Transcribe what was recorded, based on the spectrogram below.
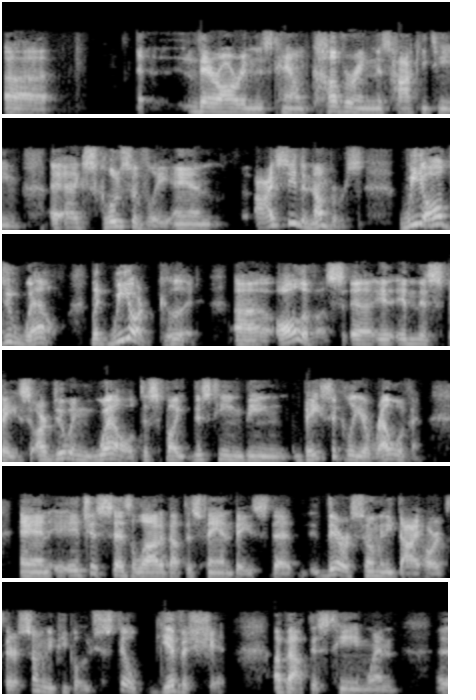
Uh, there are in this town covering this hockey team exclusively, and I see the numbers. We all do well. Like we are good. uh, all of us uh, in, in, this space are doing well despite this team being basically irrelevant. And it just says a lot about this fan base that there are so many diehards. There are so many people who still give a shit about this team when uh,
